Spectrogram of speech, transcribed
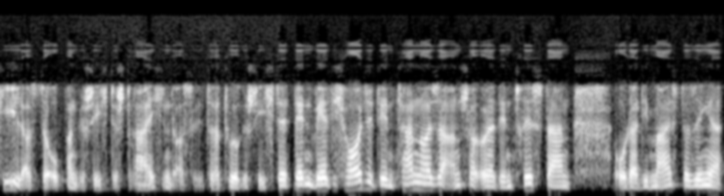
viel aus der Operngeschichte streichen, aus der Literaturgeschichte. Denn wer sich heute den Tannhäuser anschaut oder den Tristan oder die Meistersinger,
